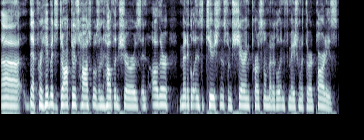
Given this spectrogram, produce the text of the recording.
uh, that prohibits doctors, hospitals, and health insurers and other medical institutions from sharing personal medical information with third parties.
